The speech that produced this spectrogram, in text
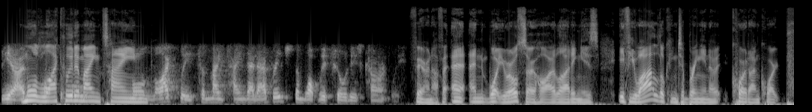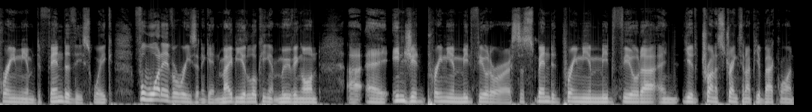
you know, More likely to maintain. more likely to maintain that average than what Whitfield is currently. Fair enough. And, and what you're also highlighting is if you are looking to bring in a quote unquote premium defender this week, for whatever reason, again, maybe you're looking at moving on uh, a injured premium midfielder or a suspended premium midfielder and you're trying to strengthen up your back line.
